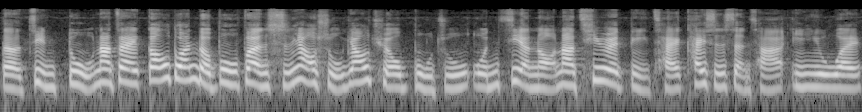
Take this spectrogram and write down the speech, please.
的进度？那在高端的部分，食药署要求补足文件哦，那七月底才开始审查 EUA。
